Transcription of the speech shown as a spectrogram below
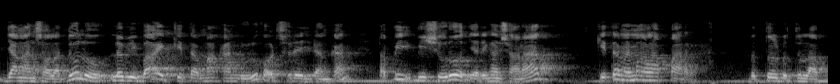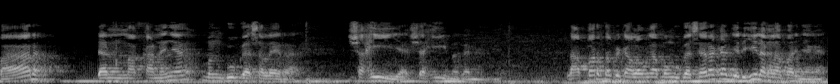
jangan sholat dulu. Lebih baik kita makan dulu kalau sudah dihidangkan. Tapi bisurut ya dengan syarat kita memang lapar. Betul-betul lapar dan makanannya menggugah selera. Syahi ya, syahi makanannya. Lapar tapi kalau nggak menggugah selera kan jadi hilang laparnya kan.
